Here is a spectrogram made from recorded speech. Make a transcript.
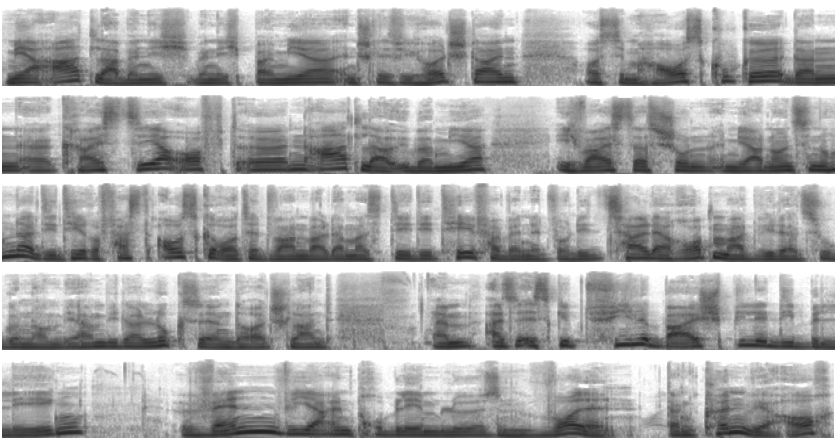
mehr Adler. Wenn ich, wenn ich bei mir in Schleswig-Holstein aus dem Haus gucke, dann äh, kreist sehr oft äh, ein Adler über mir. Ich weiß, dass schon im Jahr 1900 die Tiere fast ausgerottet waren, weil damals DDT verwendet wurde. Die Zahl der Robben hat wieder zugenommen. Wir haben wieder Luchse in Deutschland. Ähm, also es gibt viele Beispiele, die belegen, wenn wir ein Problem lösen wollen, dann können wir auch.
